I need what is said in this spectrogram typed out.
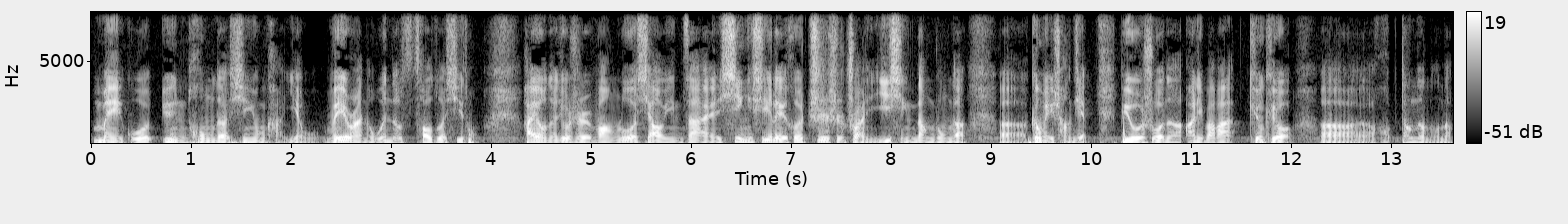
美国运通的信用卡业务、微软的 Windows 操作系统，还有呢，就是网络效应在信息类和知识转移型当中的呃更为常见。比如说呢，阿里巴巴、QQ，呃等等等等。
